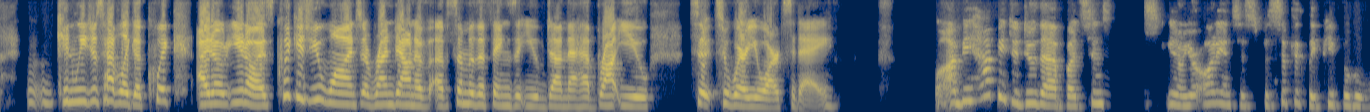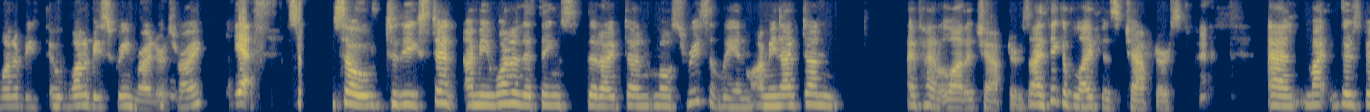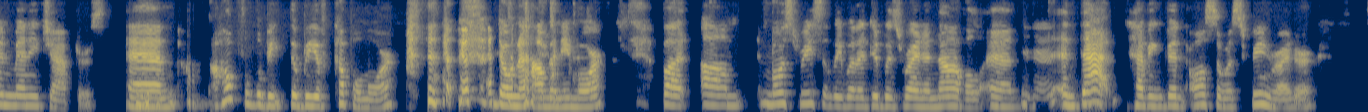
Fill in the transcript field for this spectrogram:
can we just have like a quick i don't you know as quick as you want a rundown of of some of the things that you've done that have brought you to to where you are today? Well, I'd be happy to do that, but since you know your audience is specifically people who want to be who want to be screenwriters, mm-hmm. right? yes. So, so to the extent i mean one of the things that i've done most recently and i mean i've done i've had a lot of chapters. I think of life as chapters and my there's been many chapters and hopefully there'll be there'll be a couple more don't know how many more but um most recently what i did was write a novel and Mhm. and that having been also a screenwriter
